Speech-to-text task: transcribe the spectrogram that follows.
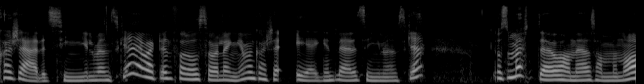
kanskje jeg er et singelmenneske? Jeg har vært i et forhold så lenge, men kanskje jeg egentlig er et singelmenneske? Og så møtte jeg jo han jeg er sammen med nå,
